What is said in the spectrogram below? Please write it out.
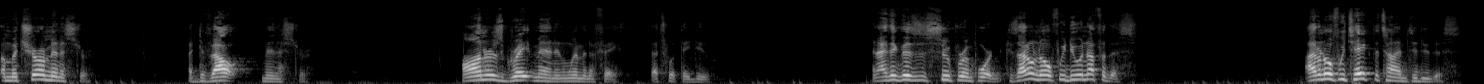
a mature minister, a devout minister, honors great men and women of faith. That's what they do. And I think this is super important because I don't know if we do enough of this. I don't know if we take the time to do this.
